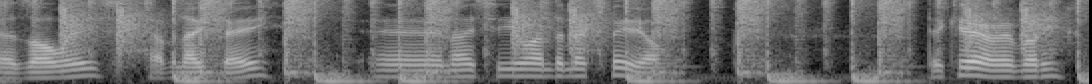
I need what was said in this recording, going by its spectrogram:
As always, have a nice day, and I see you on the next video. Take care, everybody.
